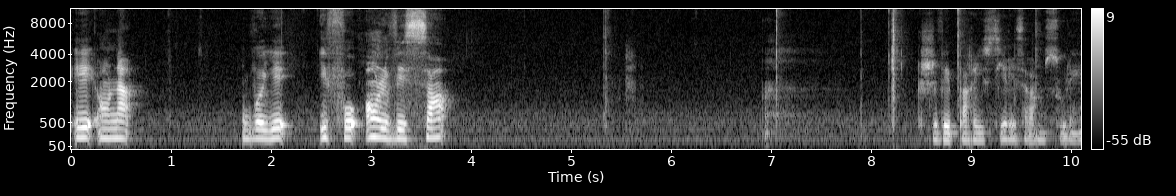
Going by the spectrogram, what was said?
Et on a, vous voyez, il faut enlever ça je vais pas réussir et ça va me saouler.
